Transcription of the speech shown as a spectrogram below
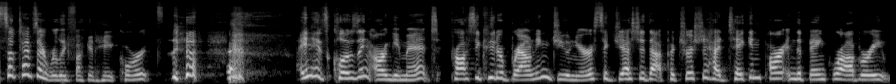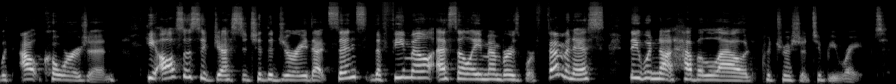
Sometimes I really fucking hate courts. In his closing argument, prosecutor Browning Jr. suggested that Patricia had taken part in the bank robbery without coercion. He also suggested to the jury that since the female SLA members were feminists, they would not have allowed Patricia to be raped.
